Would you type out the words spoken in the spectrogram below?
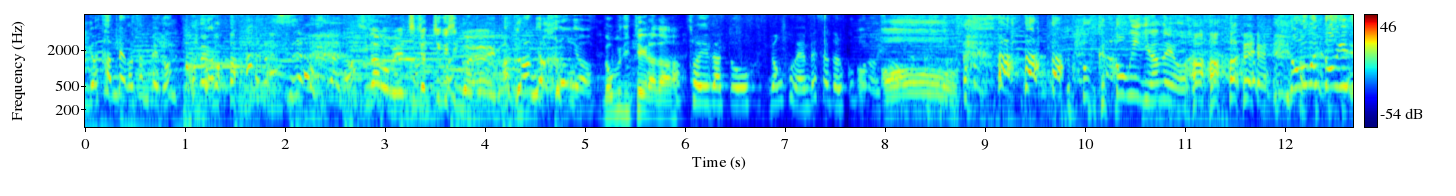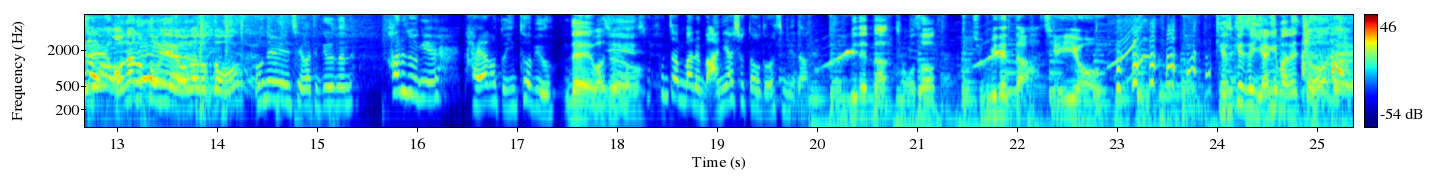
이거 300원, 300원? 300원. 진짜 비싸죠? 수나가 왜 직접 찍으신 거예요, 이거? 아, 그럼요, 그럼요. 너무 디테일하다. 저희가 또 명품 엠베사더를 꿈꿔놓으셔. 어. 그, 똥, 그 똥이긴 하네요. 네. 똥은 똥이죠? 네, 어나더 예. 똥이네요, 어나더 똥. 오늘 제가 듣기로는 하루 종일 다양한 또 인터뷰 네, 예, 맞아요. 혼잣말을 많이 하셨다고 들었습니다. 준비됐나, 정우석? 준비됐다, 제이요. 계속해서 이야기만 했죠. 네.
